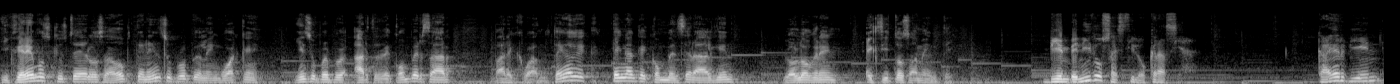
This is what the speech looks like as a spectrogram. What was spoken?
y queremos que ustedes los adopten en su propio lenguaje y en su propio arte de conversar para que cuando tengan que, tengan que convencer a alguien, lo logren exitosamente. Bienvenidos a Estilocracia. Caer bien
